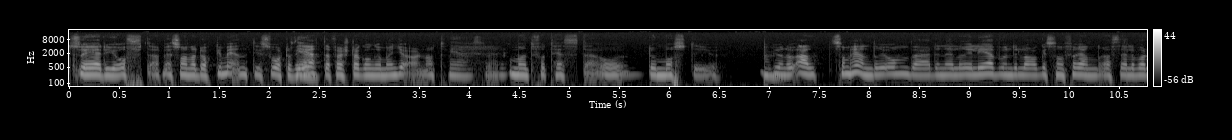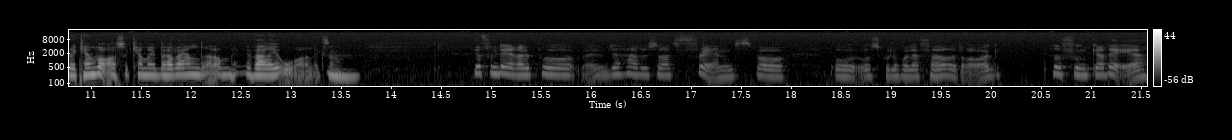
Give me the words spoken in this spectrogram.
Så är det ju ofta med sådana dokument. Det är svårt att Ja. veta första gången man gör något. Ja. Om man inte får testa. Och då måste ju, på grund av allt som händer i omvärlden eller elevunderlaget som förändras eller vad det kan vara så kan man ju behöva ändra dem i varje år. Liksom. Mm. Jag funderade på eh, det här du sa att Friends var och, och skulle hålla föredrag. Hur funkar det?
